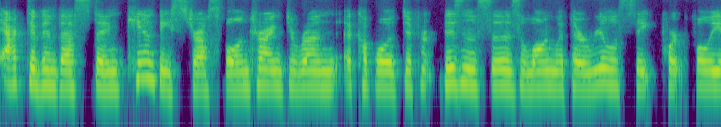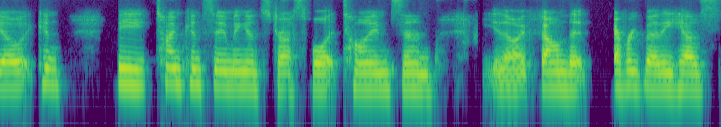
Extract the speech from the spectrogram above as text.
active investing can be stressful and trying to run a couple of different businesses along with our real estate portfolio it can be time consuming and stressful at times and you know i found that everybody has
